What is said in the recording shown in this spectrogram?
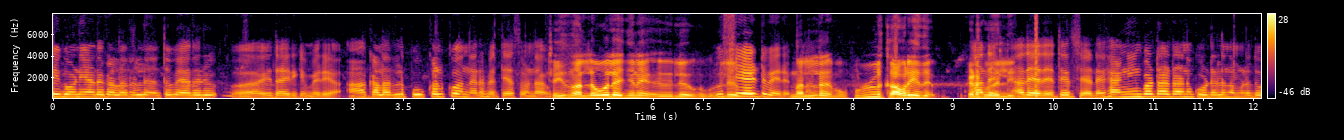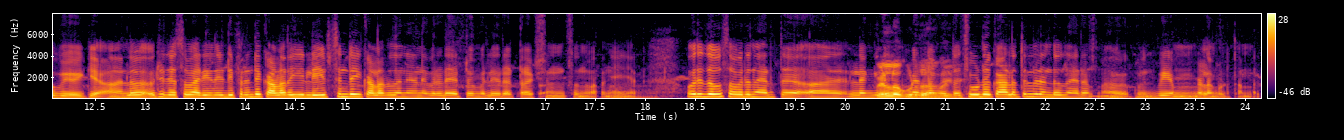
ബിഗോണിയയുടെ കളറിനകത്ത് വേറൊരു ഇതായിരിക്കും വരിക. ആ കളറിൽ പൂക്കൾക്കും അന്നേരം വ്യത്യാസം ഉണ്ടാകും ഇത് നല്ലപോലെ ഇങ്ങനെ വരും. നല്ല ഫുള്ള് കവർ ചെയ്ത് കിടക്കുന്നതല്ലേ അതെ അതെ തീർച്ചയായിട്ടും. ഹാങ്ങിങ് പോട്ടായിട്ടാണ് കൂടുതലും നമ്മളിത് ഉപയോഗിക്കുക. അതിൽ ഒരു രസമായിരിക്കും. ഡിഫറെന്റ് കളർ ഈ ലീവ്സിന്റെ ഈ കളർ തന്നെയാണ് ഇവരുടെ ഏറ്റവും വലിയൊരു അട്രാക്ഷൻസ് എന്ന് പറഞ്ഞു കഴിഞ്ഞാൽ. ഒരു ദിവസം ഒരു നേരത്തെ അല്ലെങ്കിൽ വെള്ളം കൊടുത്താൽ ചൂട് കാലത്തിൽ രണ്ടു നേരം വെള്ളം കൊടുത്താൽ മതി.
